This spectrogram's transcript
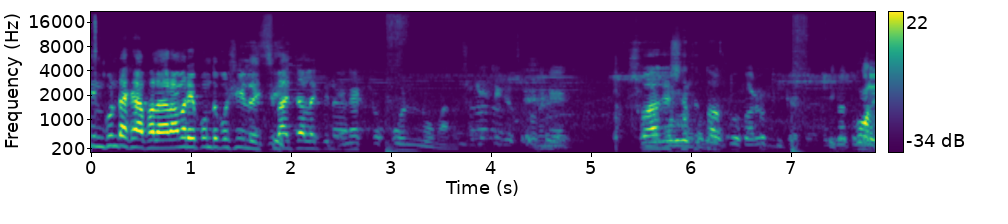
তিন ঘণ্টা খেয়ে ফেলা আর আমার এই পর্যন্ত বসেই লইছি বাচ্চা লাগবে না। একটা অন্য মানুষ। ঠিক আছে মানে সোহাগের সাথে তর্ক করো ঠিক আছে। তোমরা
